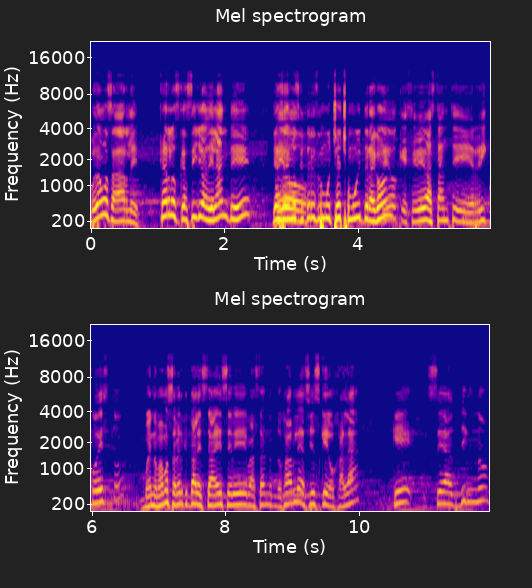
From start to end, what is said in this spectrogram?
Pues vamos a darle. Carlos Castillo, adelante, ¿eh? Ya Veo- sabemos que tú eres un muchacho muy dragón. Veo que se ve bastante rico esto. Bueno, vamos a ver qué tal está. eh, Se ve bastante antojable, así es que ojalá que sea digno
